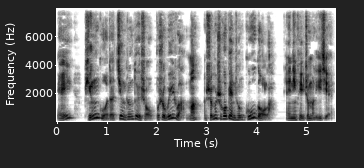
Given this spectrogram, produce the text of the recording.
哎，苹果的竞争对手不是微软吗？什么时候变成 Google 了？哎，您可以这么理解，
